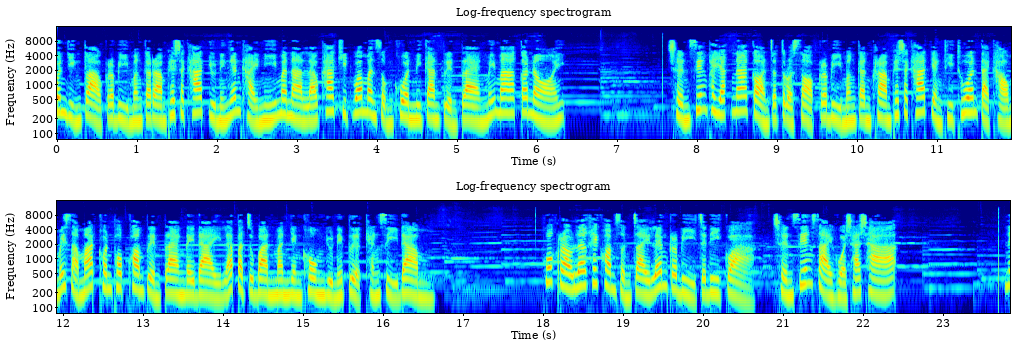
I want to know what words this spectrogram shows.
กวนหญิงกล่าวกระบี่มังกรามเพชฌฆาตอยู่ในเงื่อนไขนี้มานานแล้วข้าคิดว่ามันสมควรมีการเปลี่ยนแปลงไม่มากก็น้อยเฉินเซี่ยงพยักหน้าก่อนจะตรวจสอบกระบี่มังกรครามเพชฌฆาตอย่างทีท่วน แต่เขาไม่สามารถค้นพบความเปลี่ยนแปลงใด ๆ และปัจจุบันมันยังคงอยู่ในเปลือกแข็งสีดำ พวกเราเลิกให้ความสนใจเล่มกระบี่จะดีกว่า เฉินเซี่ยงสายหัวช้าๆ ใน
